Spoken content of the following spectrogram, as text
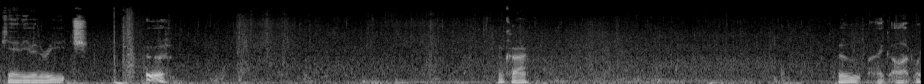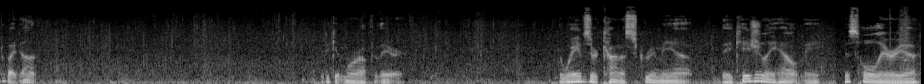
Can't even reach. Ugh. Okay. Oh my god, what have I done? Gotta get more up there. The waves are kind of screwing me up. They occasionally help me. This whole area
